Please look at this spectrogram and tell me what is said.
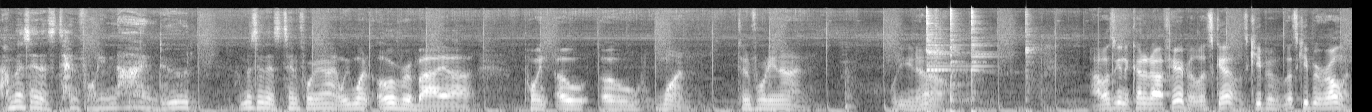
I'm gonna say that's 1049, dude. I'm gonna say that's 1049. We went over by uh, 0.001, 1049. What do you know? I was gonna cut it off here, but let's go. Let's keep it, let's keep it rolling.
